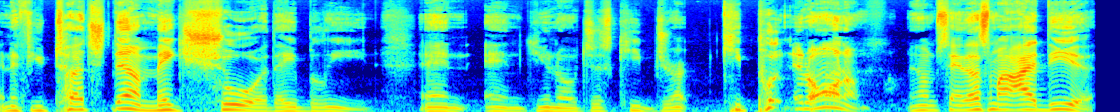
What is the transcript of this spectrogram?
and if you touch them, make sure they bleed, and and you know just keep keep putting it on them. You know what I'm saying? That's my idea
